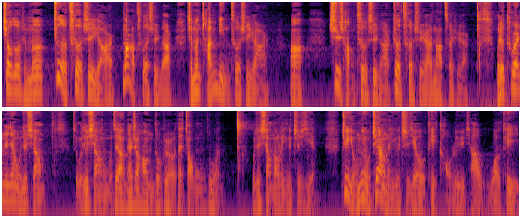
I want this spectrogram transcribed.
叫做什么这测试员儿那测试员儿，什么产品测试员儿啊，市场测试员儿这测试员儿那测试员儿，我就突然之间我就想，就我就想，我这两天正好我们豆哥我在找工作呢，我就想到了一个职业，就有没有这样的一个职业，我可以考虑一下，我可以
